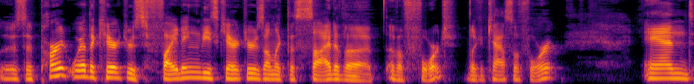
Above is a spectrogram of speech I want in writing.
there's a part where the character's fighting these characters on like the side of a of a fort, like a castle fort, and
